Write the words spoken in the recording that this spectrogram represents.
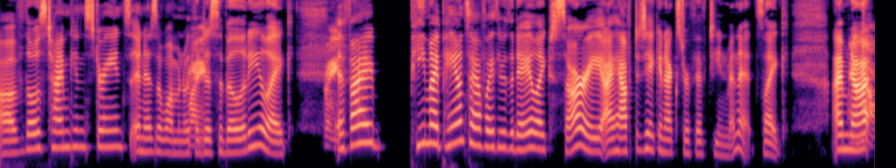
of those time constraints. And as a woman with a disability, like Right. if I pee my pants halfway through the day, like sorry, I have to take an extra 15 minutes. Like I'm not.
